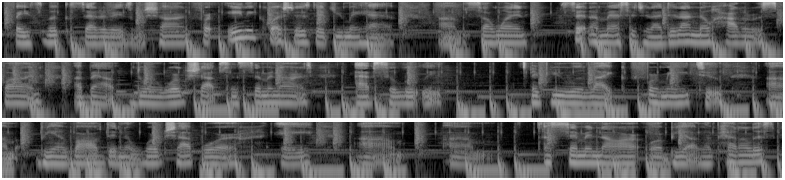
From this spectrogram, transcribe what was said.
Facebook Saturdays with Shaun for any questions that you may have. Um, someone sent a message and I did not know how to respond about doing workshops and seminars. Absolutely. If you would like for me to um, be involved in a workshop or a um, um, a seminar or be on a panelist,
